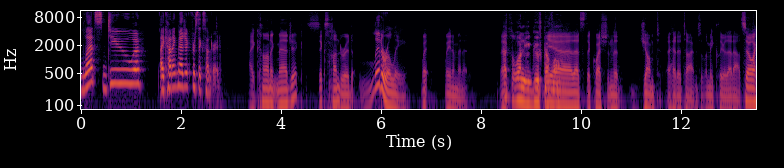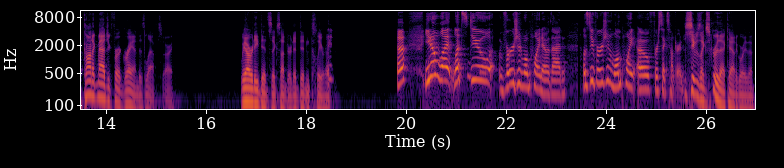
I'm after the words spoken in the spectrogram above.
Let's do iconic magic for 600. Iconic magic, 600. Literally. Wait, wait a minute. That's the one you goofed up on. Yeah, that's the question that jumped ahead of time. So let me clear that out. So iconic magic for a grand is left. Sorry. We already did 600. It didn't clear it. You know what? Let's do version 1.0 then. Let's do version 1.0 for 600. She was like, screw that category then.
